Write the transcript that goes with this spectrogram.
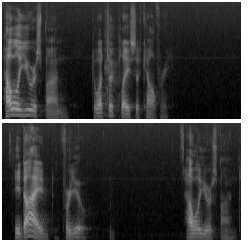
How will you respond to what took place at Calvary? He died for you. How will you respond?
